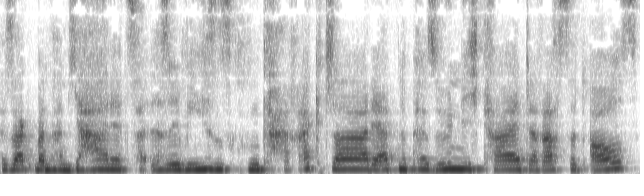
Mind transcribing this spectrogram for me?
Da sagt man dann, ja, der hat also wenigstens einen Charakter, der hat eine Persönlichkeit, der rastet aus.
